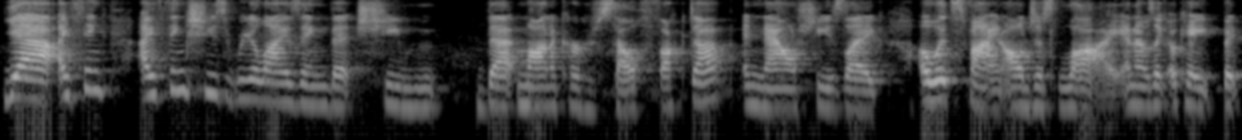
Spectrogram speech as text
Yeah. I think, I think she's realizing that she, that Monica herself fucked up. And now she's like, oh, it's fine. I'll just lie. And I was like, okay, but,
